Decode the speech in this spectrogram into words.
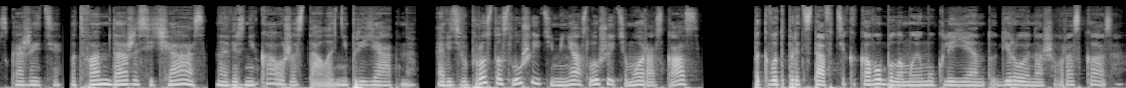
Скажите, вот вам даже сейчас наверняка уже стало неприятно. А ведь вы просто слушаете меня, слушаете мой рассказ. Так вот представьте, каково было моему клиенту, герою нашего рассказа.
